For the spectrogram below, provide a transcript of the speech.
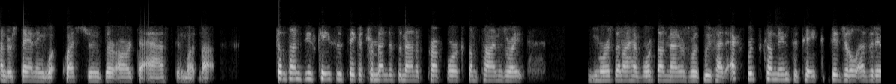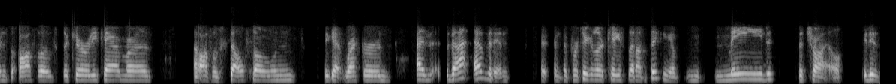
understanding what questions there are to ask and whatnot. Sometimes these cases take a tremendous amount of prep work. Sometimes, right, Marissa and I have worked on matters where we've had experts come in to take digital evidence off of security cameras, off of cell phones to get records. And that evidence, in the particular case that I'm thinking of, made the trial. It is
